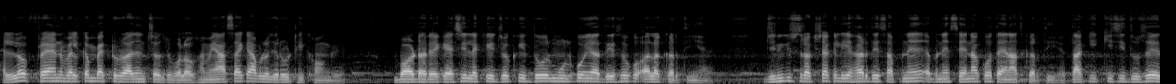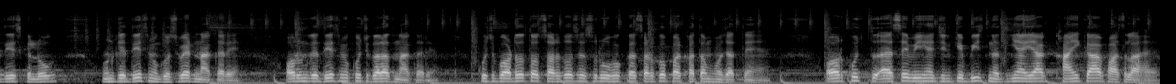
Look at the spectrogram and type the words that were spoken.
Hello friend, welcome back to Rajan Chaudhary blog. हमें आशा है कि आप लोग ज़रूर ठीक होंगे। बॉर्डर एक ऐसी लकीर जो कि दो मुल्कों या देशों को अलग करती हैं, जिनकी सुरक्षा के लिए हर देश अपने अपने सेना को तैनात करती है, ताकि किसी दूसरे देश के लोग उनके देश में घुसपैठ ना करें और उनके देश में कुछ गलत ना करें। कुछ बॉर्डर तो सड़कों से शुरू होकर सड़कों पर ख़त्म हो जाते हैं और कुछ तो ऐसे भी हैं जिनके बीच नदियाँ या खाई का फासला है।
